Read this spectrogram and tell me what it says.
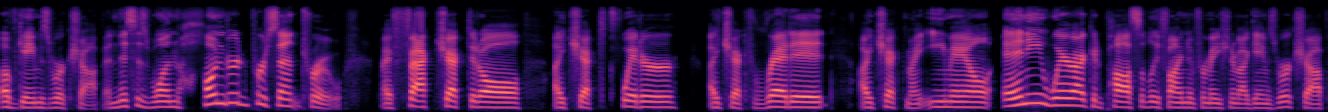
of Games Workshop. And this is 100% true. I fact checked it all. I checked Twitter. I checked Reddit. I checked my email. Anywhere I could possibly find information about Games Workshop.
